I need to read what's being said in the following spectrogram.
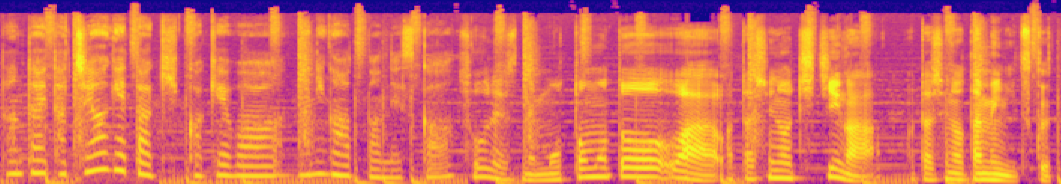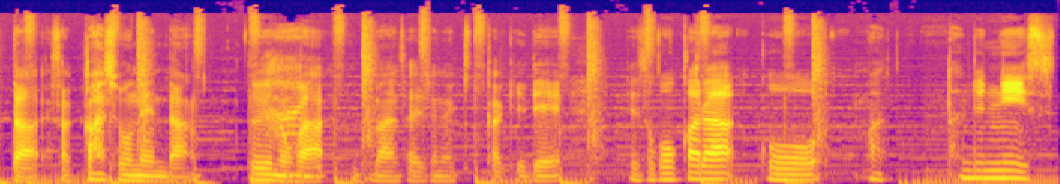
団体立ち上げたきっかけは何があったんですか？そうですね。もともとは私の父が私のために作ったサッカー少年団というのが一番最初のきっかけではい、でそこからこう、まあ、単純にス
